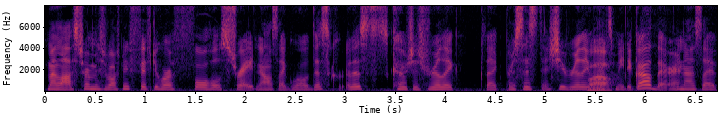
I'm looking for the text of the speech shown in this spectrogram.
my last term. and She watched me 50 hole full hole straight, and I was like, "Whoa, this this coach is really like persistent. She really wants me to go there." And I was like,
